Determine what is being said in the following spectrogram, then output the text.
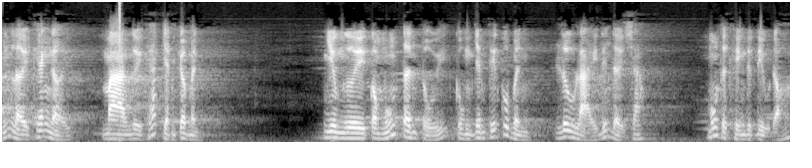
những lời khen ngợi mà người khác dành cho mình. Nhiều người còn muốn tên tuổi cùng danh tiếng của mình lưu lại đến đời sau. Muốn thực hiện được điều đó,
